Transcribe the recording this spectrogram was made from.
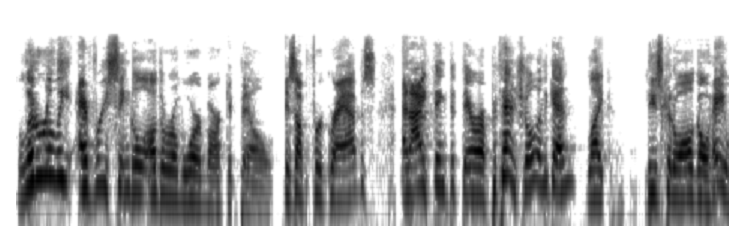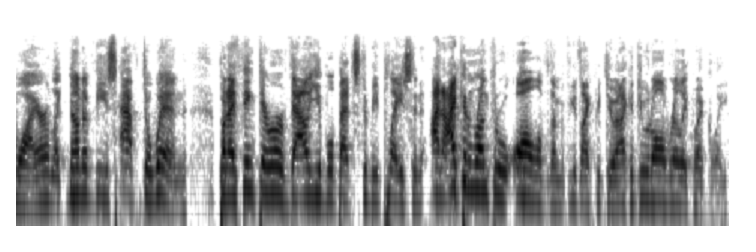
Literally every single other award market bill is up for grabs, and I think that there are potential. And again, like these could all go haywire. Like none of these have to win, but I think there are valuable bets to be placed, in, and I can run through all of them if you'd like me to. And I can do it all really quickly.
